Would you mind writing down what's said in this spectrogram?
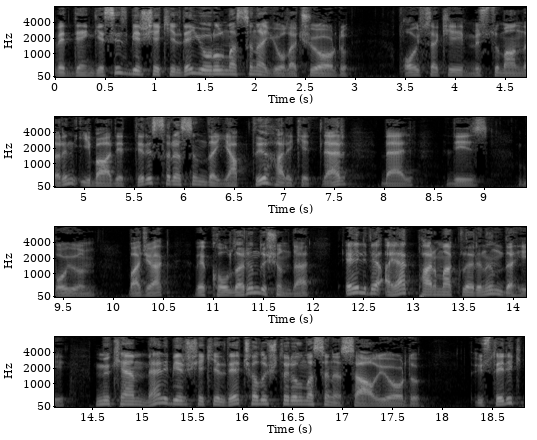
ve dengesiz bir şekilde yorulmasına yol açıyordu. Oysaki Müslümanların ibadetleri sırasında yaptığı hareketler, bel, diz, boyun, bacak ve kolların dışında el ve ayak parmaklarının dahi mükemmel bir şekilde çalıştırılmasını sağlıyordu. Üstelik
